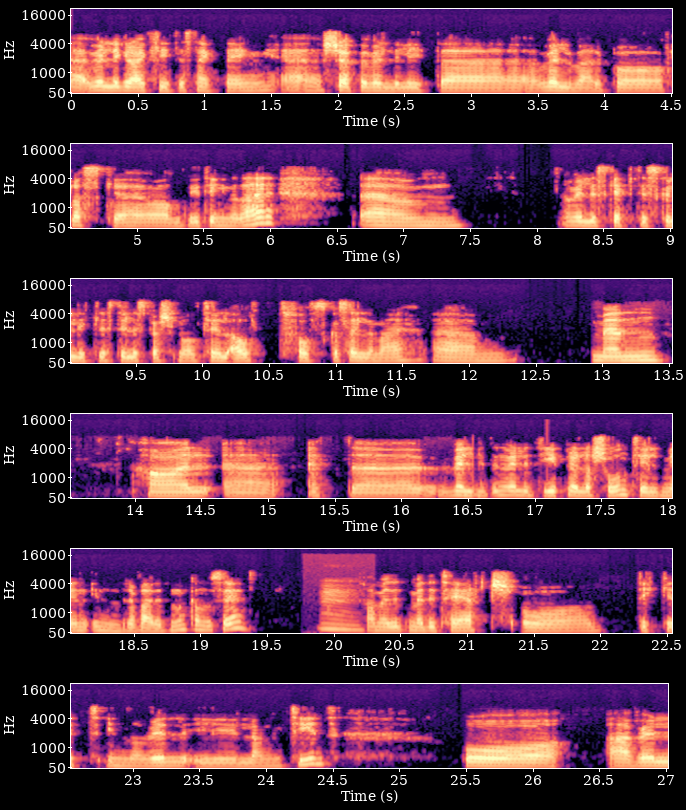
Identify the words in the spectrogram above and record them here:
Er veldig glad i kritisk tenkning. Jeg kjøper veldig lite velvære på flaske og alle de tingene der. Um, jeg er veldig skeptisk og liker å stille spørsmål til alt folk skal selge meg. Um, men har uh, et, uh, veldig, en veldig dyp relasjon til min indre verden, kan du si. Mm. Har meditert og dykket innover i lang tid. Og er vel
